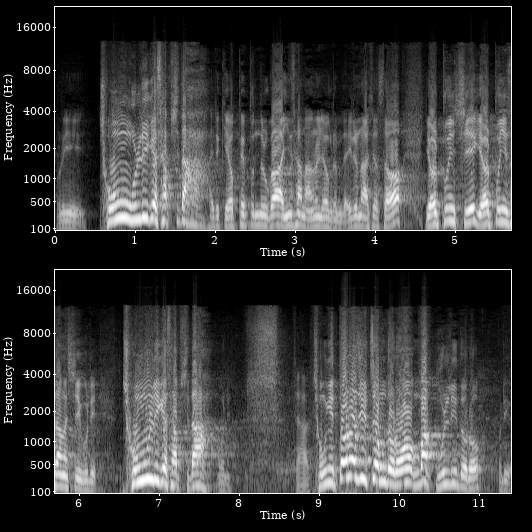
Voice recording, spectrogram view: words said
우리 종 울리게 삽시다. 이렇게 옆에 분들과 인사 나누려고 그럽니다. 일어나셔서 열 분씩, 열 분 이상씩 우리 종 울리게 삽시다. 우리. 자, 종이 떨어질 정도로 막 울리도록 우리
